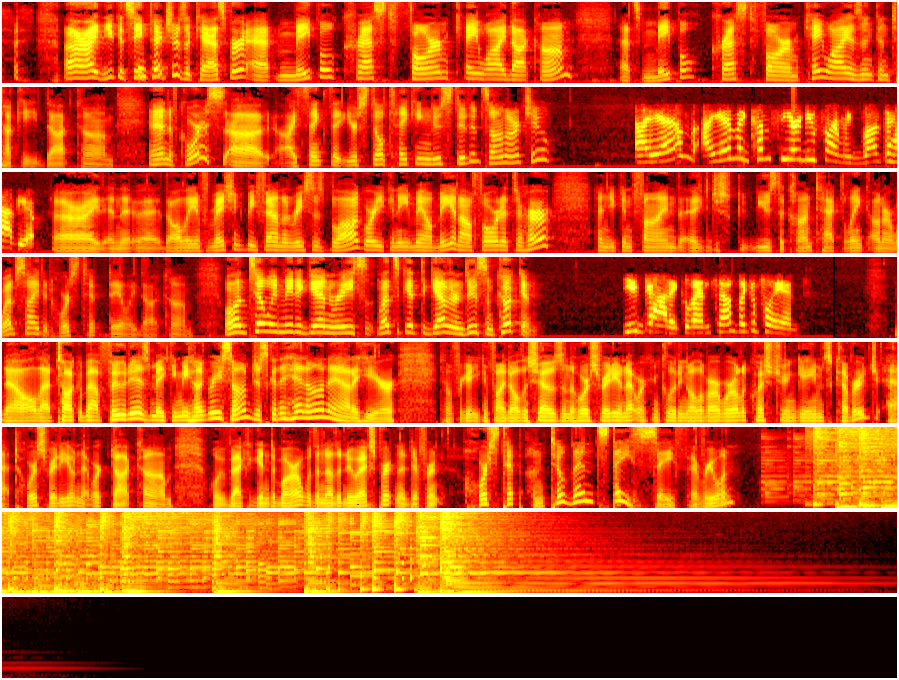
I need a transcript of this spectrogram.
All right, you can see pictures of Casper at maplecrestfarmky.com. That's Maple Crest Farm, KY is in Kentucky.com. And of course, uh, I think that you're still taking new students on, aren't you? I am. I am, and come see our new farm. We'd love to have you. All right, and uh, all the information can be found on Reese's blog, or you can email me and I'll forward it to her. And you can find, uh, you can just use the contact link on our website at horsetipdaily.com. Well, until we meet again, Reese, let's get together and do some cooking. You got it, Glenn. Sounds like a plan. Now, all that talk about food is making me hungry, so I'm just going to head on out of here. Don't forget you can find all the shows in the Horse Radio Network, including all of our World Equestrian Games coverage at horseradionetwork.com. We'll be back again tomorrow with another new expert and a different horse tip. Until then, stay safe, everyone.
